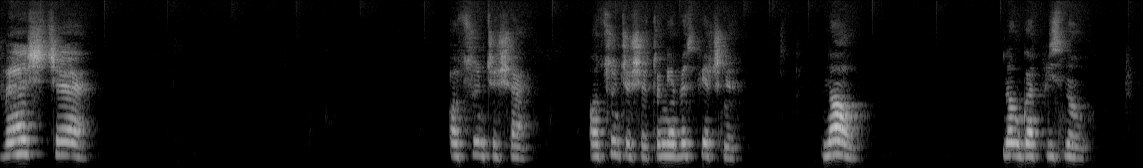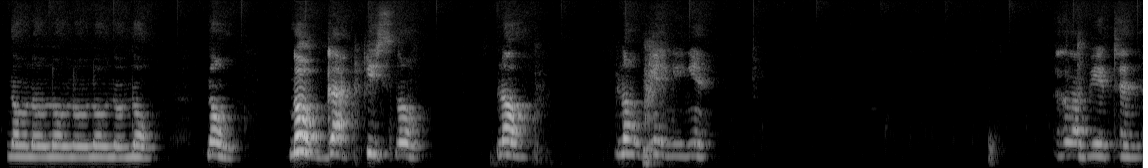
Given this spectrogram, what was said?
Weźcie. Odsuńcie się. Odsuńcie się, to niebezpiecznie. No. No, God, please, no. No, no, no, no, no, no, no. No. No, God, please, no. No. No, nie, nie, nie. Bije ten.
